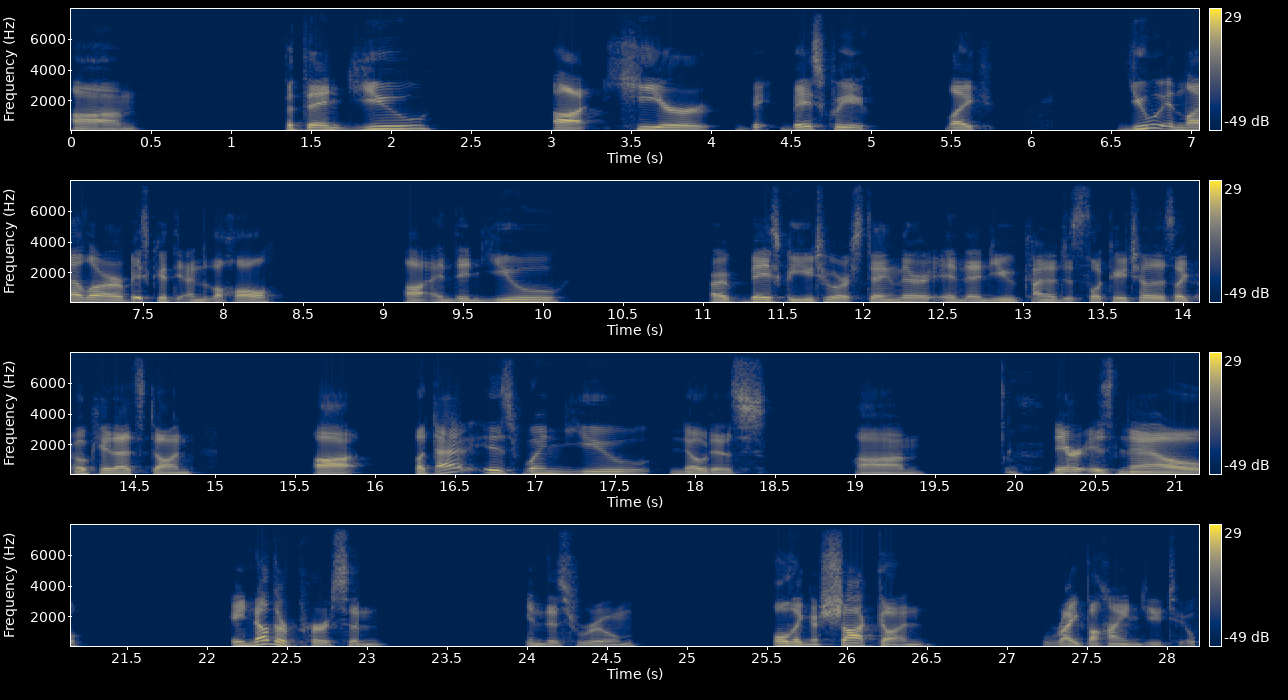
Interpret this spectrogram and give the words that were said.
um but then you uh hear ba- basically like you and Lila are basically at the end of the hall uh and then you are basically you two are staying there and then you kind of just look at each other it's like okay that's done. Uh but that is when you notice um there is now another person in this room holding a shotgun right behind you two.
